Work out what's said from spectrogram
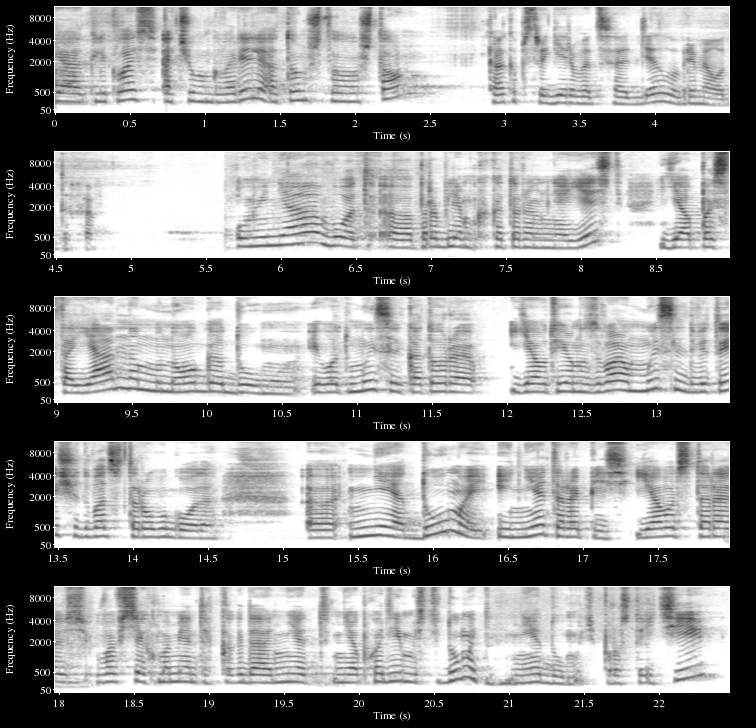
я отвлеклась. О чем мы говорили? О том, что что? Как абстрагироваться от дел во время отдыха? У меня вот э, проблемка, которая у меня есть, я постоянно много думаю. И вот мысль, которая, я вот ее называю мысль 2022 года. Э, не думай и не торопись. Я вот стараюсь во всех моментах, когда нет необходимости думать, не думать. Просто идти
